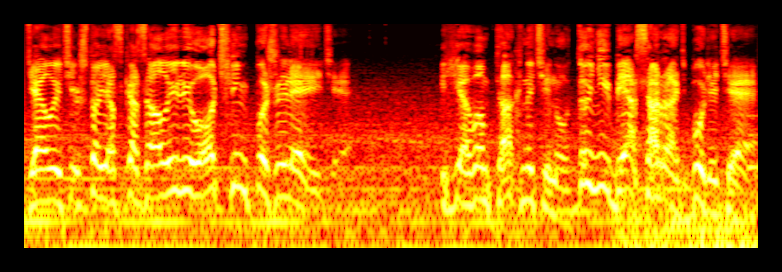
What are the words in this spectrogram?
Делайте, что я сказал, или очень пожалеете. Я вам так натяну, до небес орать будете.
